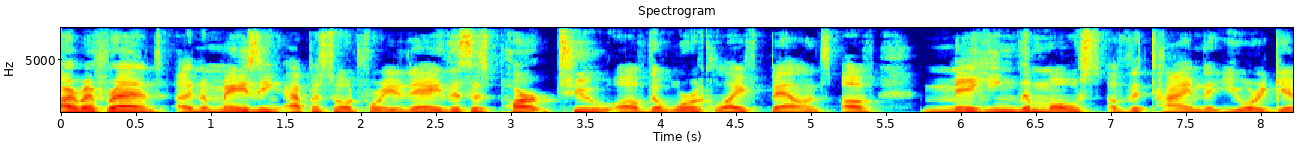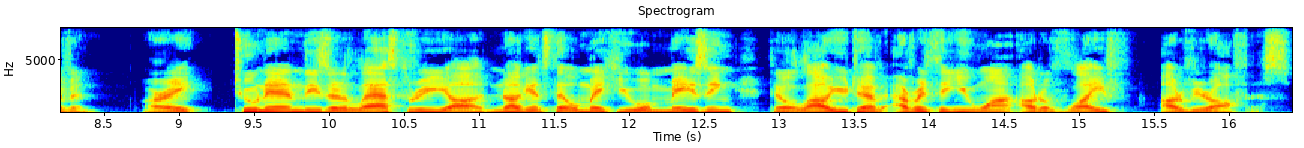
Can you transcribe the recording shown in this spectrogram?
All right, my friends, an amazing episode for you today. This is part two of the work life balance of making the most of the time that you are given. All right, tune in. These are the last three uh, nuggets that will make you amazing, that will allow you to have everything you want out of life, out of your office.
